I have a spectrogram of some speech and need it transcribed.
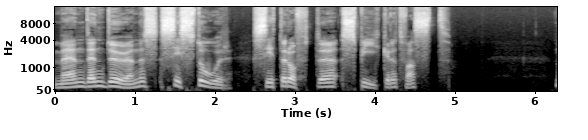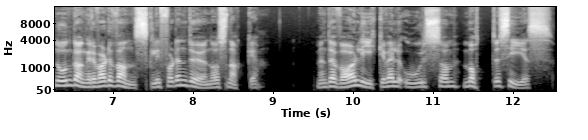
Men den døendes siste ord sitter ofte spikret fast. Noen ganger var det vanskelig for den døende å snakke, men det var likevel ord som måtte sies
